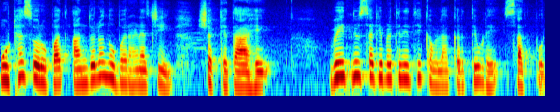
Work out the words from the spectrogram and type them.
मोठ्या स्वरूपात आंदोलन उभं राहण्याची शक्यता आहे. वेद न्यूजसाठी प्रतिनिधी कमलाकर तिवडे सातपूर.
